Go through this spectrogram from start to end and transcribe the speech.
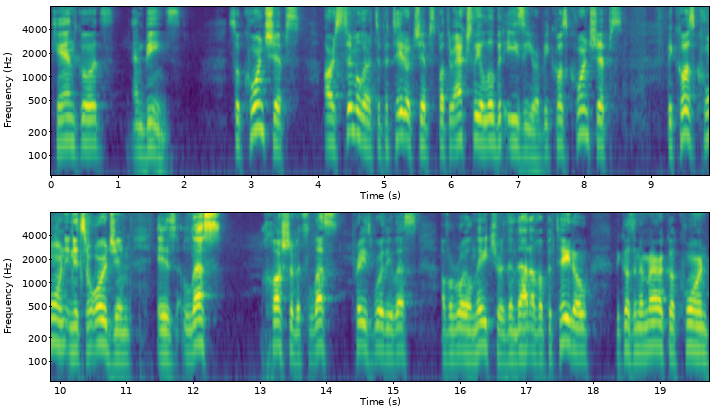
canned goods, and beans. So, corn chips are similar to potato chips, but they're actually a little bit easier because corn chips, because corn in its origin is less chashav, it's less praiseworthy, less of a royal nature than that of a potato, because in America, corn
